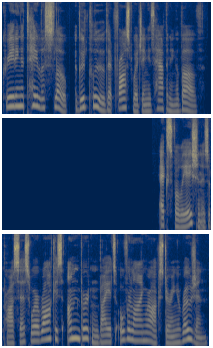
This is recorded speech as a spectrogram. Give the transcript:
creating a talus slope, a good clue that frost wedging is happening above. Exfoliation is a process where a rock is unburdened by its overlying rocks during erosion.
